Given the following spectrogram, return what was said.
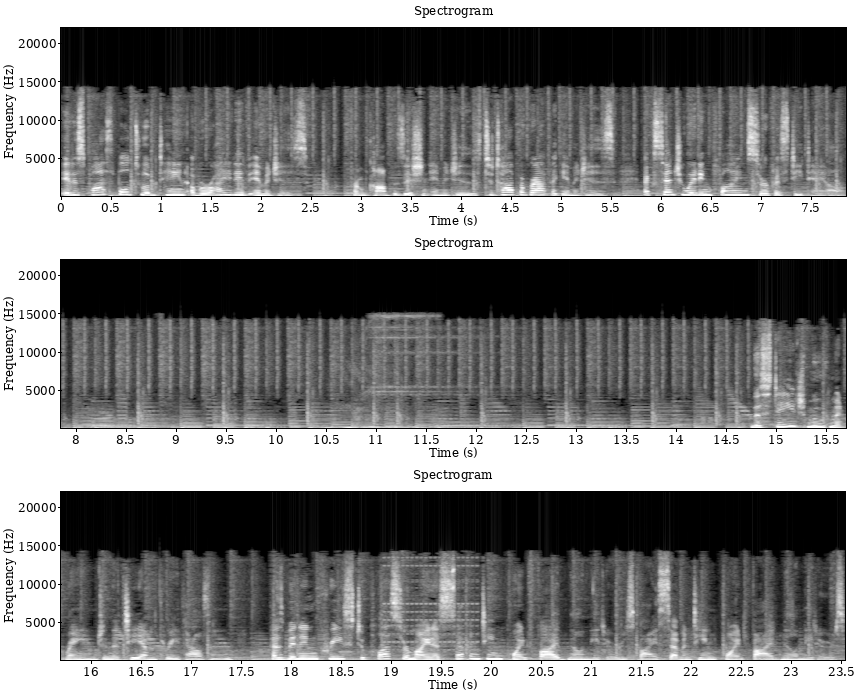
it is possible to obtain a variety of images, from composition images to topographic images, accentuating fine surface detail. The stage movement range in the TM3000 has been increased to plus or minus 17.5 millimeters by 17.5 millimeters,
